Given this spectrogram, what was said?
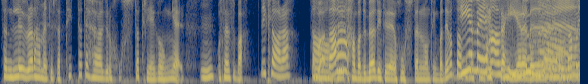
Sen lurade han mig typ så här, titta till höger och hosta tre gånger. Och sen så bara, vi är klara. Han, Ja. bara, du, han bara, du behövde inte hosta eller någonting. Bara, det var bara Ge för att jag mig skulle hans distrahera dig. nummer. Så han var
